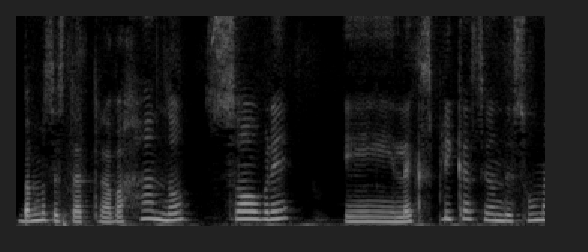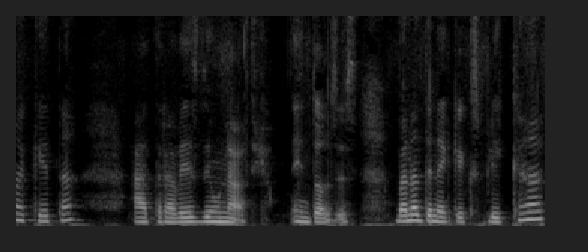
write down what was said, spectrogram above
vamos a estar trabajando sobre eh, la explicación de su maqueta a través de un audio. Entonces, van a tener que explicar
